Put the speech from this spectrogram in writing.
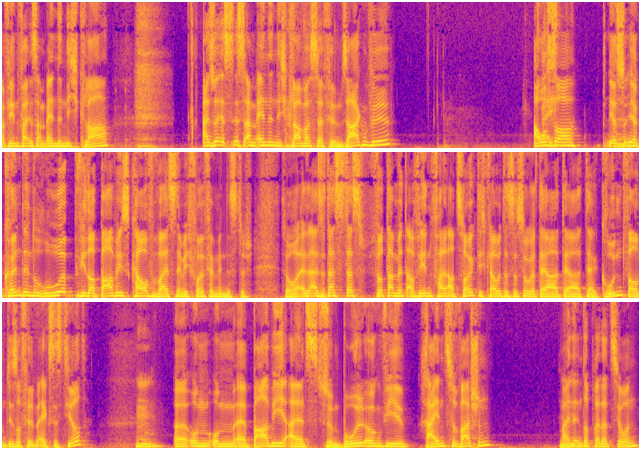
Auf jeden Fall ist am Ende nicht klar. Also es ist am Ende nicht klar, was der Film sagen will. Außer ihr, ihr könnt in Ruhe wieder Barbies kaufen, weil es nämlich voll feministisch. So, also das, das wird damit auf jeden Fall erzeugt. Ich glaube, das ist sogar der, der, der Grund, warum dieser Film existiert. Hm. Äh, um, um äh, Barbie als Symbol irgendwie reinzuwaschen. Meine hm. Interpretation.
